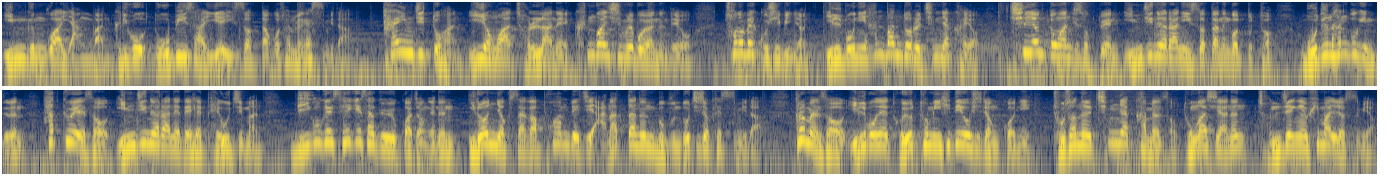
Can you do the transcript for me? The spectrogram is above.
임금과 양반 그리고 노비 사이에 있었다고 설명했습니다. 타임지 또한 이 영화 전란에 큰 관심을 보였는데요. 1592년 일본이 한반도를 침략하여 7년 동안 지속된 임진왜란이 있었다는 것부터 모든 한국인들은 학교에서 임진왜란에 대해 배우지만 미국의 세계사 교육 과정에는 이런 역사가 포함되지 않았다는 부분도 지적했습니다. 그러면서 일본의 도요토미 히데요시 정권이 조선을 침략하면서 동아시아는 전쟁에 휘말렸으며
